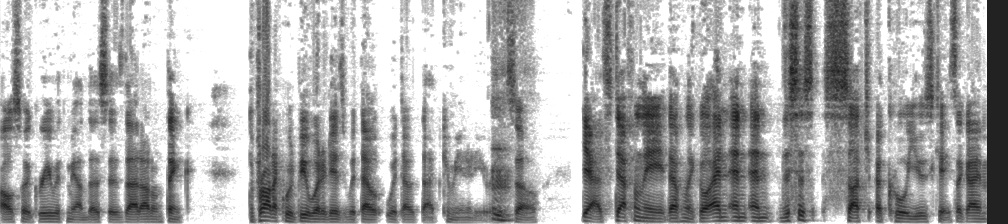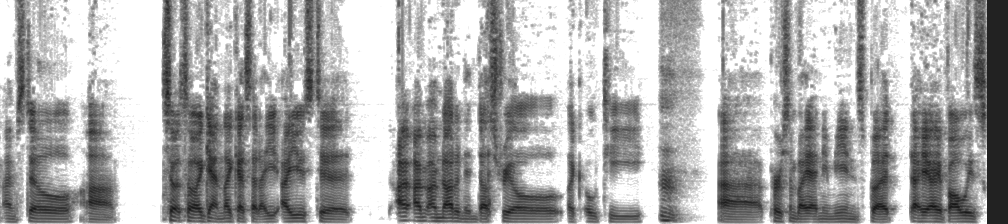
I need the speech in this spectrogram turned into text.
also agree with me on this. Is that I don't think the product would be what it is without without that community, right? Mm. So yeah, it's definitely definitely cool, and and and this is such a cool use case. Like I'm I'm still um, so so again, like I said, I I used to I, I'm I'm not an industrial like OT Mm. uh, person by any means, but I, I've always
